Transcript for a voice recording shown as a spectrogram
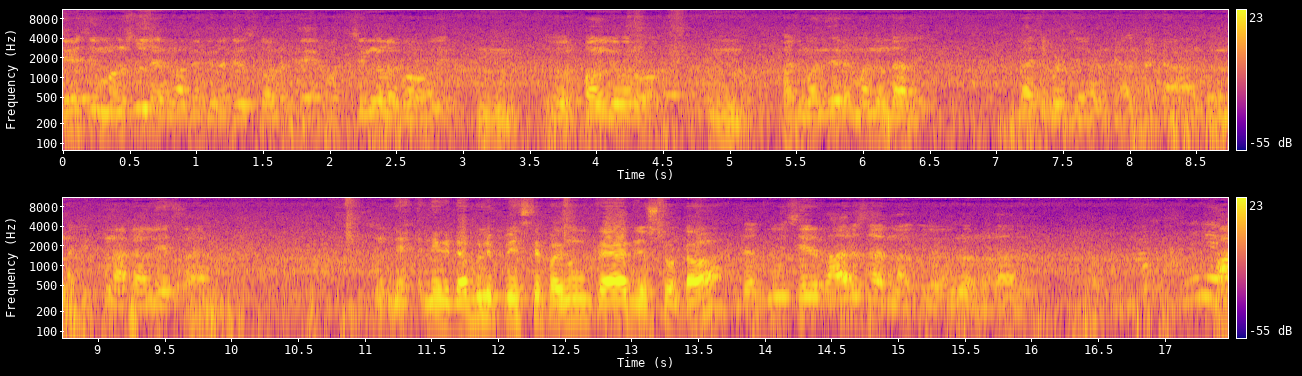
చేసి మనుషులు లేరు నా దగ్గర చేసుకోవాలంటే ఒక సింగిల్ పోవాలి. ఎవరు పనులు ఎవరు. పది మంది మంది ఉండాలి. దాచిపెట్టి చేయాలంటే అంత నాకు ఇప్పుడు నాకు లేదు సార్. నీకు డబ్బులు ఇప్పిస్తే పది మంది తయారు చేసుకుంటావా డబ్బులు చే రారు సార్ నాకు ఎవరు రారు. మా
